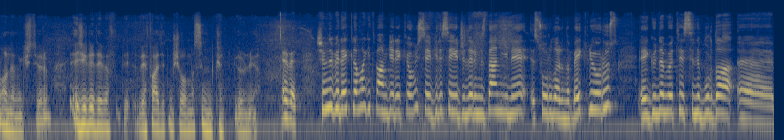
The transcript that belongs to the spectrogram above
Onu demek istiyorum. Eceli de vef- vefat etmiş olması mümkün görünüyor. Evet. Şimdi bir reklama gitmem gerekiyormuş. Sevgili seyircilerimizden yine sorularını bekliyoruz. E, gündem ötesini burada e,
